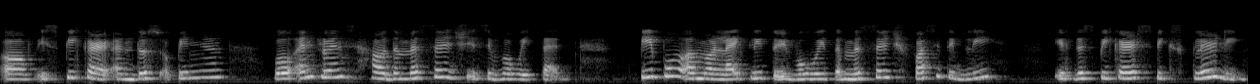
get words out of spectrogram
of a speaker and those opinion will influence how the message is evaluated. People are more likely to evaluate a message positively if the speaker speaks clearly,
